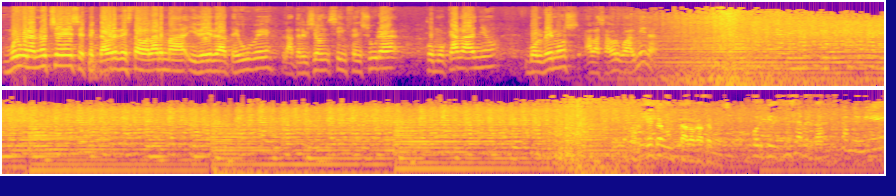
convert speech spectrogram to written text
Muy buenas noches, espectadores de Estado de Alarma y de EDA-TV, la televisión sin censura. Como cada año, volvemos al asador Guadalmina. ¿Por qué te gusta lo que hacemos? Porque decís la verdad. Está muy bien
